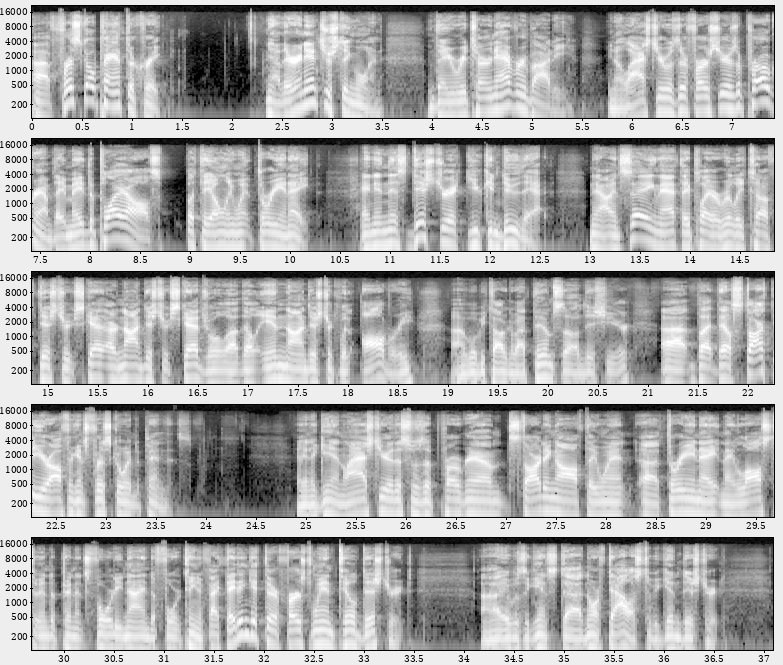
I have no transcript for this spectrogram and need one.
Uh, Frisco Panther Creek. Now, they're an interesting one. They return everybody. You know, last year was their first year as a program. They made the playoffs, but they only went three and eight. And in this district, you can do that. Now, in saying that, they play a really tough district ske- or non-district schedule. Uh, they'll end non-district with Aubrey. Uh, we'll be talking about them some this year, uh, but they'll start the year off against Frisco Independence. And again, last year this was a program starting off. They went uh, three and eight, and they lost to Independence forty-nine to fourteen. In fact, they didn't get their first win till district. Uh, it was against uh, North Dallas to begin district.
